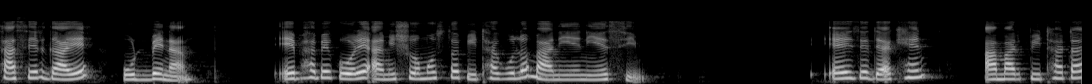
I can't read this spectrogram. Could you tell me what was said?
শাঁসের গায়ে উঠবে না। এভাবে করে আমি সমস্ত পিঠাগুলো বানিয়ে নিয়েছি। এই যে দেখেন, আমার পিঠাটা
